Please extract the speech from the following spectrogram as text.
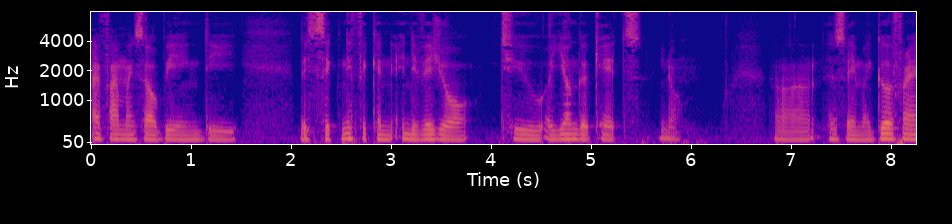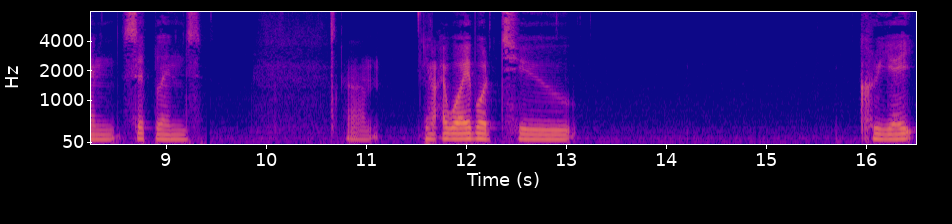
I find myself being the the significant individual to a younger kids, you know. Uh, let's say my girlfriend, siblings. Um, you know, I was able to create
